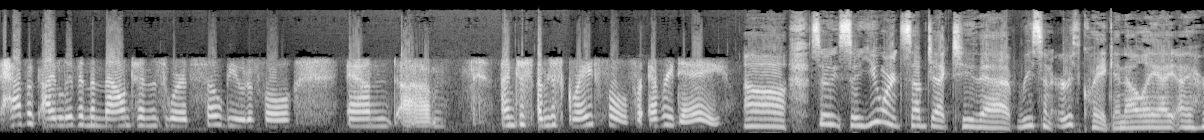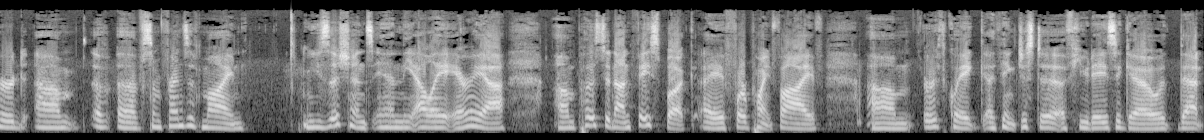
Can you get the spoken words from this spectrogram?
have a. I live in the mountains where it's so beautiful, and. um I'm just I'm just grateful for every day. Uh, so so you weren't subject to that recent earthquake in LA. I, I heard um, of, of some friends of mine musicians in the LA area um, posted on Facebook a 4.5 um, earthquake, I think just a, a, few days ago, that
